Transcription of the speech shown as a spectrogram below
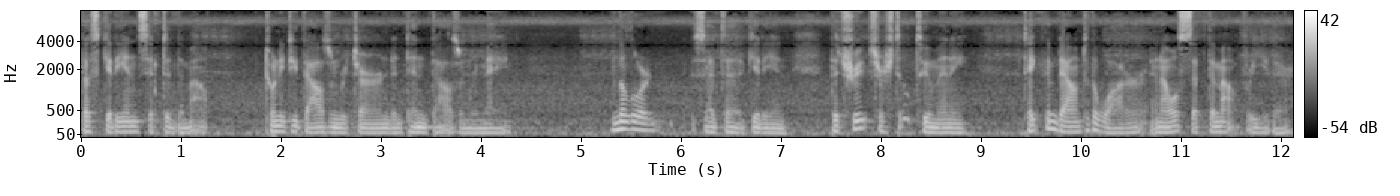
Thus Gideon sifted them out. Twenty two thousand returned, and ten thousand remained. Then the Lord said to Gideon, The troops are still too many. Take them down to the water, and I will sift them out for you there.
